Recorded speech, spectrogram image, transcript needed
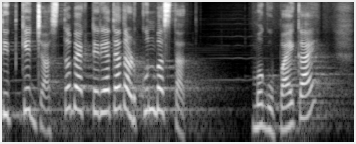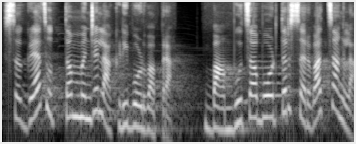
तितके जास्त बॅक्टेरिया त्यात अडकून बसतात. मग उपाय काय? सगळ्याच उत्तम म्हणजे लाकडी बोर्ड वापरा. बांबूचा बोर्ड तर सर्वात चांगला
